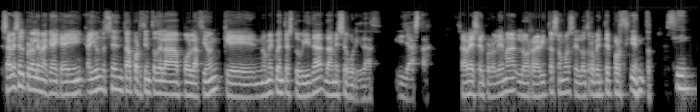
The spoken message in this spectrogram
¿Sabes el problema que hay? Que hay, hay un 60% de la población que no me cuentes tu vida, dame seguridad. Y ya está. ¿Sabes? El problema, los raritos somos el otro 20%. Sí.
